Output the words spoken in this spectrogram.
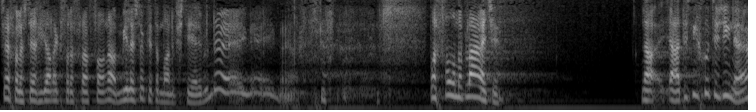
Zeg wel eens tegen Janneke voor de grap van, nou, Miele is ook weer te manifesteren. Nee, nee, nou ja. Maar het volgende plaatje. Nou, ja, het is niet goed te zien, hè?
